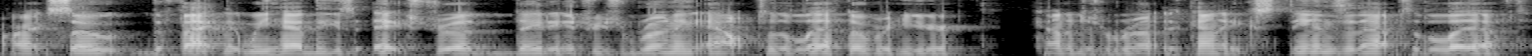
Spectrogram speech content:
All right, so the fact that we have these extra data entries running out to the left over here kind of just run, it kind of extends it out to the left,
